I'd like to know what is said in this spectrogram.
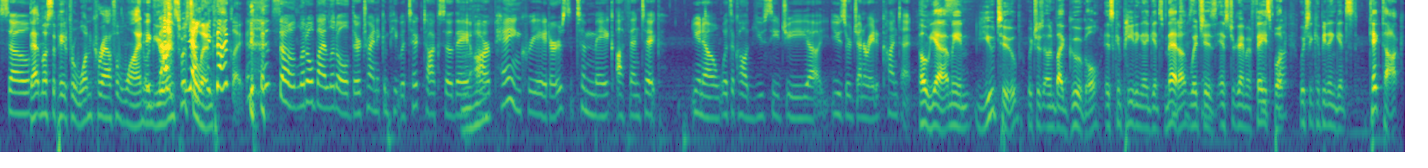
so that must have paid for one carafe of wine when you were in Switzerland. Yeah, exactly. so little by little, they're trying to compete with TikTok. So they Mm-hmm. are paying creators to make authentic, you know, what's it called, UCG, uh, user-generated content. Oh yeah, I mean YouTube, which is owned by Google, is competing against Meta, which is Instagram and Facebook, Facebook. which is competing against TikTok,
